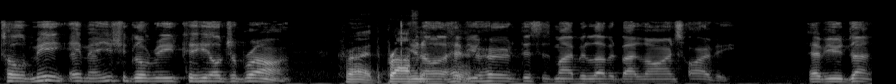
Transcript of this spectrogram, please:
told me, "Hey man, you should go read Kahlil Gibran." Right. The prophet. You know, have yeah. you heard "This Is My Beloved" by Laurence Harvey? Have you done?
